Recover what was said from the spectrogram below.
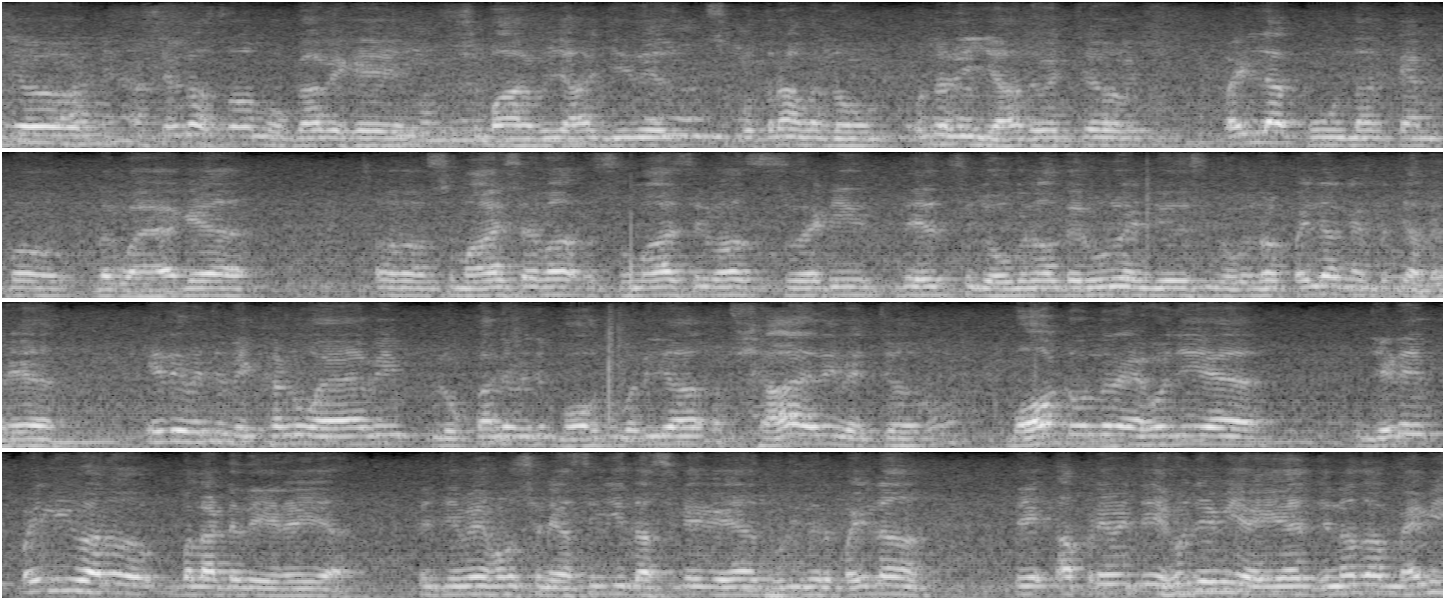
ਅੱਜ ਸਿਵਲ ਹਸਪਤਾਲ ਮੋਗਾ ਵਿਖੇ ਸੁਭਾਸ਼ ਬਜਾਜ ਜੀ ਦੇ ਸੁਪੁੱਤਰਾਂ ਵੱਲੋਂ ਉਹਨਾਂ ਦੀ ਯਾਦ ਵਿੱਚ ਪਹਿਲਾ ਖੂਨਦਾਨ ਕੈਂਪ ਲਗਵਾਇਆ ਗਿਆ। ਸਮਾਜ ਸੇਵਾ ਸਮਾਜ ਸੇਵਾ ਸੁਸਾਇਟੀ ਦੇ ਸਹਿਯੋਗ ਨਾਲ ਤੇ ਰੂਰਲ ਐਨਜੀਓ ਦੇ ਸਹਿਯੋਗ ਨਾਲ ਪਹਿਲਾ ਕੈਂਪ ਚੱਲ ਰਿਹਾ ਇਹਦੇ ਵਿੱਚ ਵੇਖਣ ਨੂੰ ਆਇਆ ਵੀ ਲੋਕਾਂ ਦੇ ਵਿੱਚ ਬਹੁਤ ਵਧੀਆ ਉਤਸ਼ਾਹ ਇਹਦੇ ਵਿੱਚ। ਬਹੁਤ ਡੋਨਰ ਇਹੋ ਜਿਹੇ ਆ ਜਿਹੜੇ ਪਹਿਲੀ ਵਾਰ ਬਲੱਡ ਦੇ ਰਹੇ ਆ। ਤੇ ਜਿਵੇਂ ਹੁਣ ਸਨਿਆਸੀ ਜੀ ਦੱਸ ਕੇ ਗਏ ਆ ਥੋੜੀ ਦੇਰ ਪਹਿਲਾਂ ਤੇ ਆਪਣੇ ਵਿੱਚ ਇਹੋ ਜਿਹੇ ਵੀ ਆਏ ਆ ਜਿਨ੍ਹਾਂ ਦਾ ਮੈਂ ਵੀ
